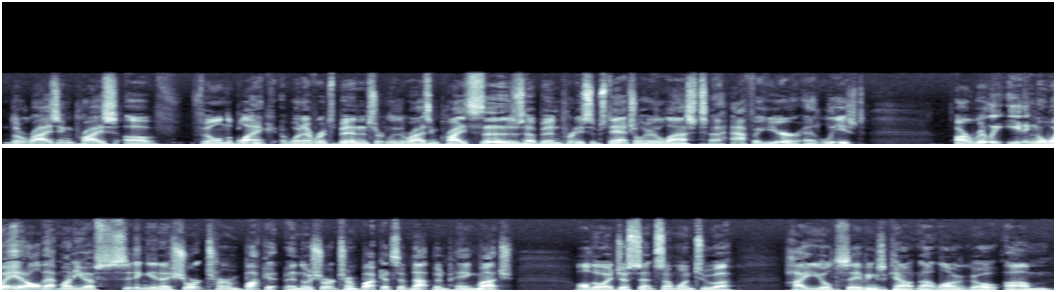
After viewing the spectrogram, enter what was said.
the rising price of fill in the blank, whatever it's been, and certainly the rising prices have been pretty substantial here the last half a year at least are really eating away at all that money you have sitting in a short term bucket. And those short term buckets have not been paying much. Although I just sent someone to a high yield savings account not long ago. Um,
